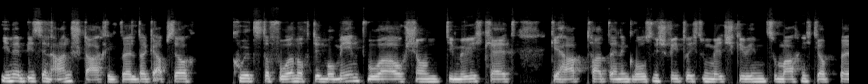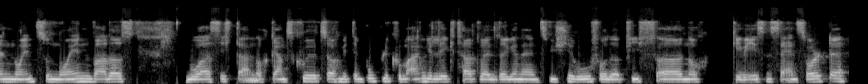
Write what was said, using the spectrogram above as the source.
ihn ein bisschen anstachelt, weil da gab es ja auch kurz davor noch den Moment, wo er auch schon die Möglichkeit gehabt hat, einen großen Schritt Richtung Matchgewinn zu machen. Ich glaube, bei 9 zu 9 war das, wo er sich dann noch ganz kurz auch mit dem Publikum angelegt hat, weil irgendein Zwischenruf oder Pfiff äh, noch gewesen sein sollte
